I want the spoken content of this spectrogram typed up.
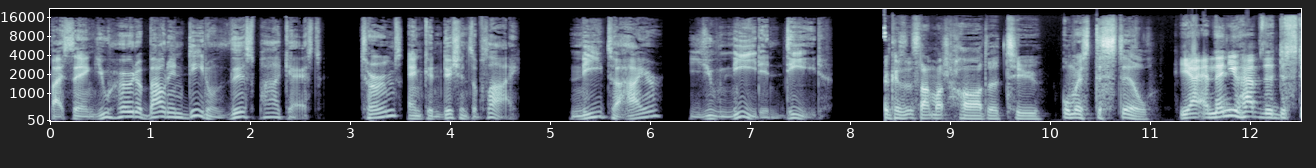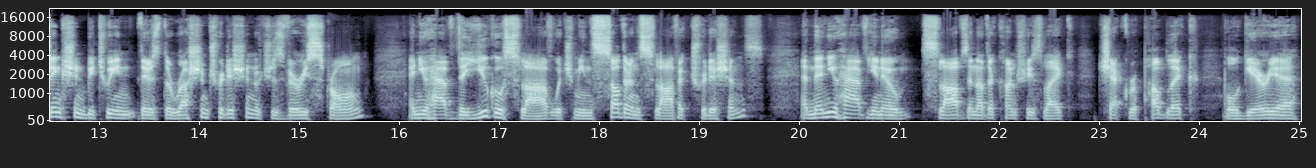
by saying you heard about Indeed on this podcast. Terms and conditions apply. Need to hire? You need Indeed. Because it's that much harder to almost distill. Yeah, and then you have the distinction between there's the Russian tradition, which is very strong, and you have the Yugoslav, which means Southern Slavic traditions. And then you have, you know, Slavs in other countries like Czech Republic, Bulgaria,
